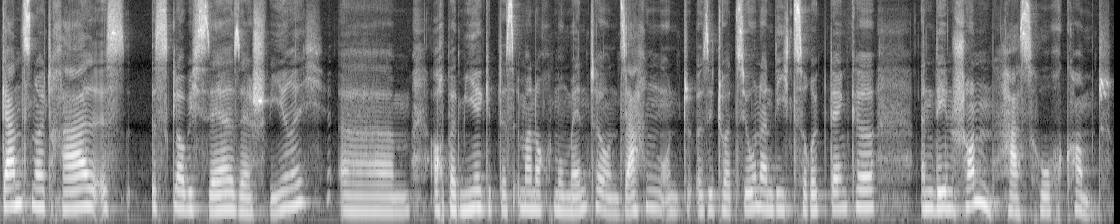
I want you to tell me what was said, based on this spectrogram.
ganz neutral ist, ist glaube ich, sehr, sehr schwierig. Ähm, auch bei mir gibt es immer noch Momente und Sachen und Situationen, an die ich zurückdenke, an denen schon Hass hochkommt.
